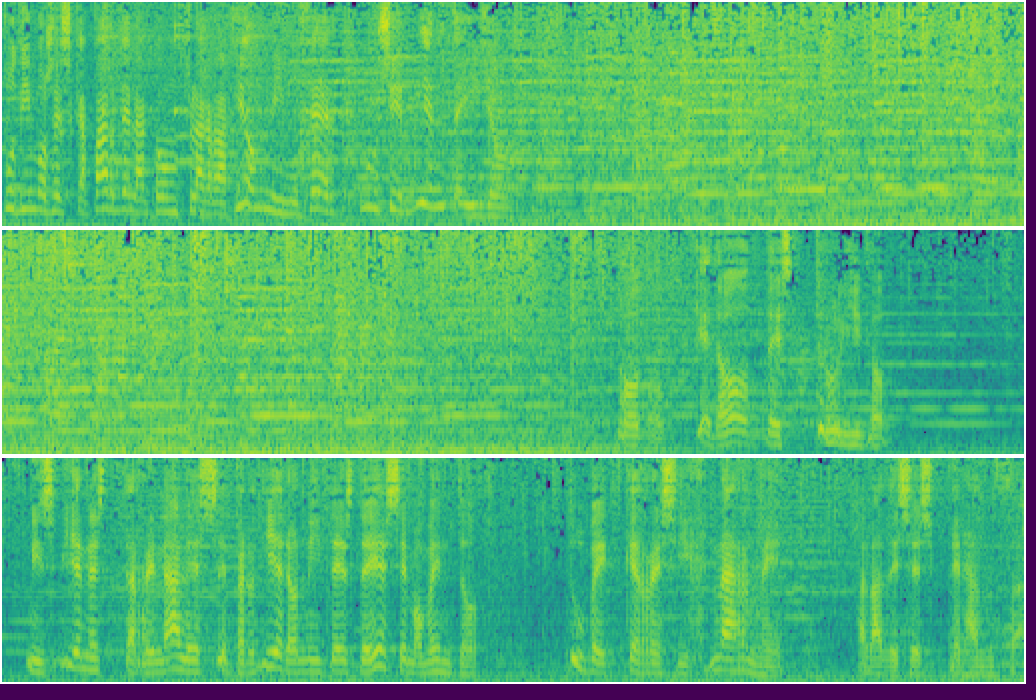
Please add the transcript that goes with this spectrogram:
pudimos escapar de la conflagración mi mujer, un sirviente y yo. todo quedó destruido. Mis bienes terrenales se perdieron y desde ese momento tuve que resignarme a la desesperanza.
